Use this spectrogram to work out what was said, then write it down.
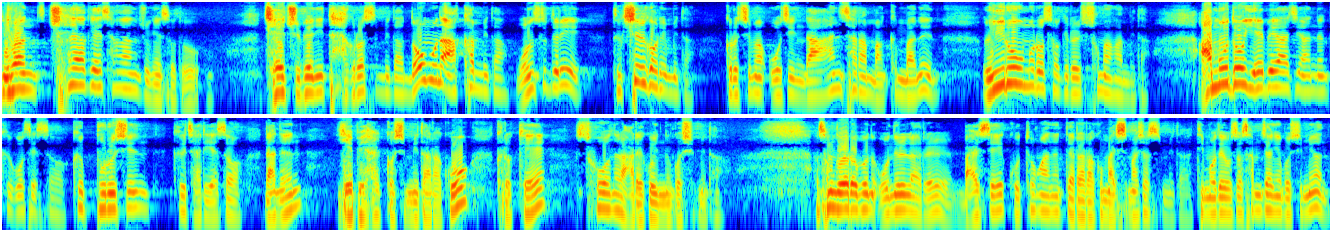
이런 최악의 상황 중에서도 제 주변이 다 그렇습니다. 너무나 악합니다. 원수들이 득실거립니다. 그렇지만 오직 나 한 사람만큼만은 의로움으로 서기를 소망합니다. 아무도 예배하지 않는 그곳에서 그 부르신 그 자리에서 나는 예배할 것입니다라고 그렇게 소원을 아뢰고 있는 것입니다. 성도 여러분, 오늘날을 말세에 고통하는 때라라고 말씀하셨습니다. 디모데후서 3장에 보시면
